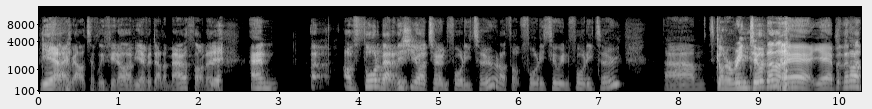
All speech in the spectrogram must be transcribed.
Yeah. relatively fit. Oh, have you ever done a marathon? And, Yeah. and uh, I've thought about it. This year I turned 42, and I thought 42 in 42. Um, It's got a ring to it, doesn't it? yeah, yeah. But then I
